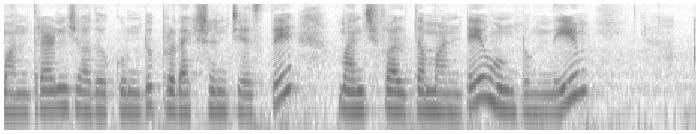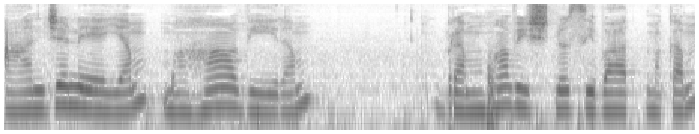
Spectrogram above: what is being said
మంత్రాన్ని చదువుకుంటూ ప్రదక్షిణ చేస్తే మంచి ఫలితం అంటే ఉంటుంది. आञ्जनेयं महावीरं ब्रह्मविष्णुशिवात्मकम्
